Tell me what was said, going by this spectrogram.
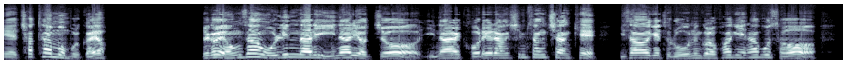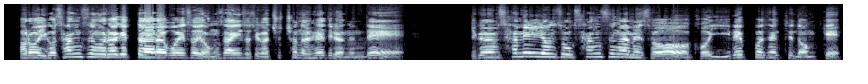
예, 차트 한번 볼까요? 제가 영상 올린 날이 이날이었죠. 이날 거래량 심상치 않게 이상하게 들어오는 걸 확인하고서 바로 이거 상승을 하겠다라고 해서 영상에서 제가 추천을 해드렸는데 지금 3일 연속 상승하면서 거의 200% 넘게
